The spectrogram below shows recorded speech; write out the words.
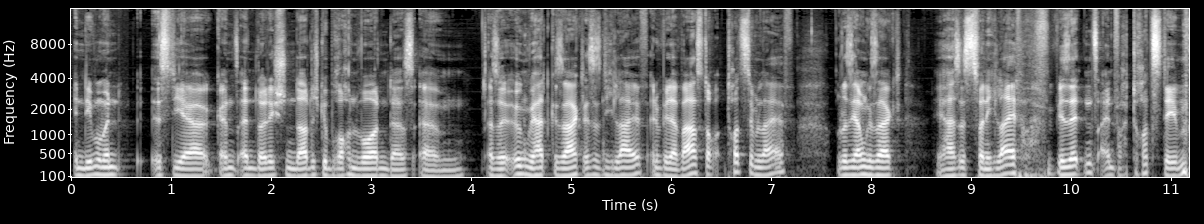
In dem Moment ist die ja ganz eindeutig schon dadurch gebrochen worden, dass, ähm, also irgendwer hat gesagt, es ist nicht live, entweder war es doch trotzdem live oder sie haben gesagt, ja, es ist zwar nicht live, aber wir senden es einfach trotzdem.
